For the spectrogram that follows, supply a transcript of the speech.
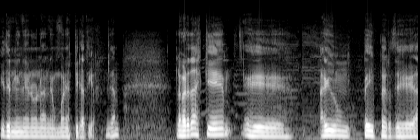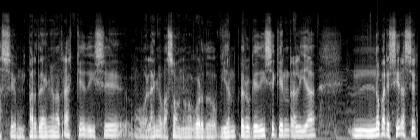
y termine en una neumonía aspirativa. La verdad es que eh, hay un paper de hace un par de años atrás que dice, o el año pasado, no me acuerdo bien, pero que dice que en realidad no pareciera ser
